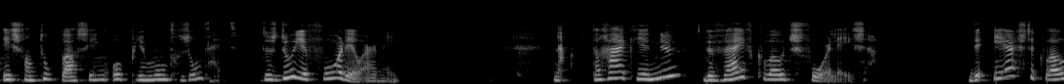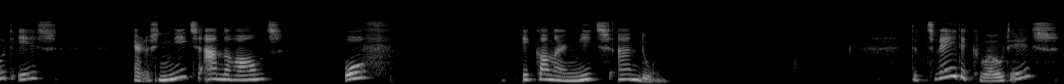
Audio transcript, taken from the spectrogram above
is van toepassing op je mondgezondheid. Dus doe je voordeel ermee. Nou, dan ga ik je nu de vijf quotes voorlezen. De eerste quote is: Er is niets aan de hand of ik kan er niets aan doen. De tweede quote is:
